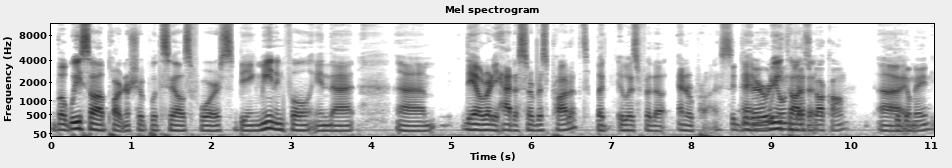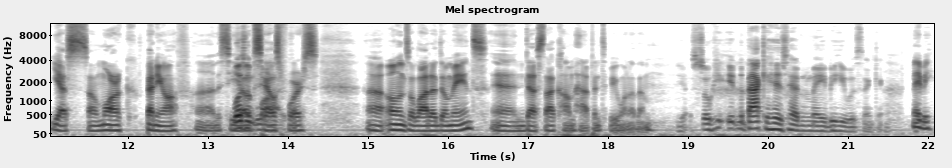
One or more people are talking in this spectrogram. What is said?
but we saw a partnership with Salesforce being meaningful in that um, they already had a service product, but it was for the enterprise. Did And they already own Desk.com? uh, domain? Yes. So Mark Benioff, uh, the CEO Wasn't of. Salesforce, uh, owns a lot of domains, and Desk.com happened to be one of them. Yes. So he, in the back of his head, maybe he was thinking. Maybe.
